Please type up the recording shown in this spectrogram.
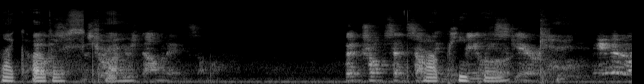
like That others Mr. can, Rogers dominating someone. Then Trump said how something people really scary. can You're gonna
